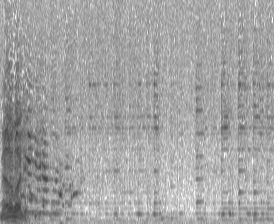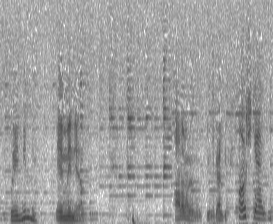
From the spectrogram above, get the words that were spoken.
Merhaba Ali. Bu emin mi? Emin ya. Ağlama dedim. Geldik. Hoş geldin.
